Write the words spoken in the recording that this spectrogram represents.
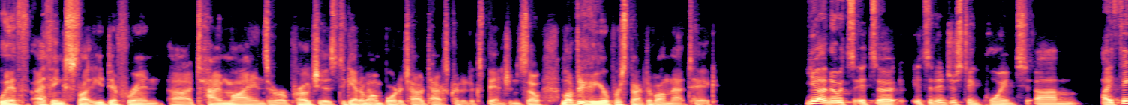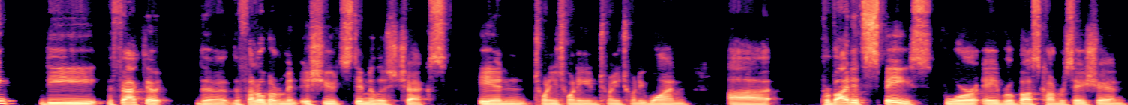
with I think slightly different uh, timelines or approaches to get him yeah. on board a child tax credit expansion. So, love to hear your perspective on that take. Yeah, no, it's it's a it's an interesting point. Um, I think the the fact that the the federal government issued stimulus checks in 2020 and 2021 uh, provided space for a robust conversation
